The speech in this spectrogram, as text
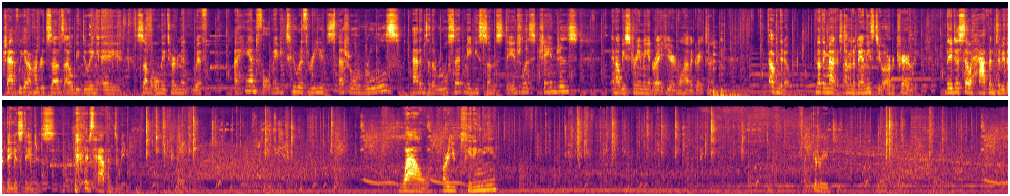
Chat, if we get 100 subs, I will be doing a sub-only tournament with a handful, maybe two or three special rules added to the rule set, maybe some stage list changes, and I'll be streaming it right here and we'll have a great time. Falcon Ditto. Nothing matters. I'm gonna ban these two arbitrarily. They just so happen to be the biggest stages. they just happen to be. Wow. Are you kidding me? Good read.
